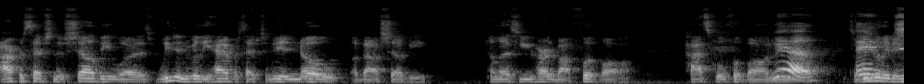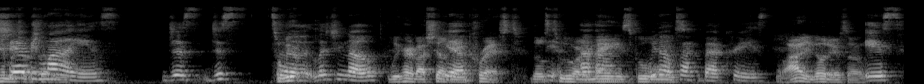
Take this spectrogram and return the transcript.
our perception of Shelby was we didn't really have perception. We didn't know about Shelby unless you heard about football, high school football. and yeah. So and really didn't Shelby. Lions. Just just to So we- let you know. We heard about Shelby Yeah. and Crest. Those Yeah, two are the uh-uh. main schools. We don't talk about Crest. well, I didn't go there, so It's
